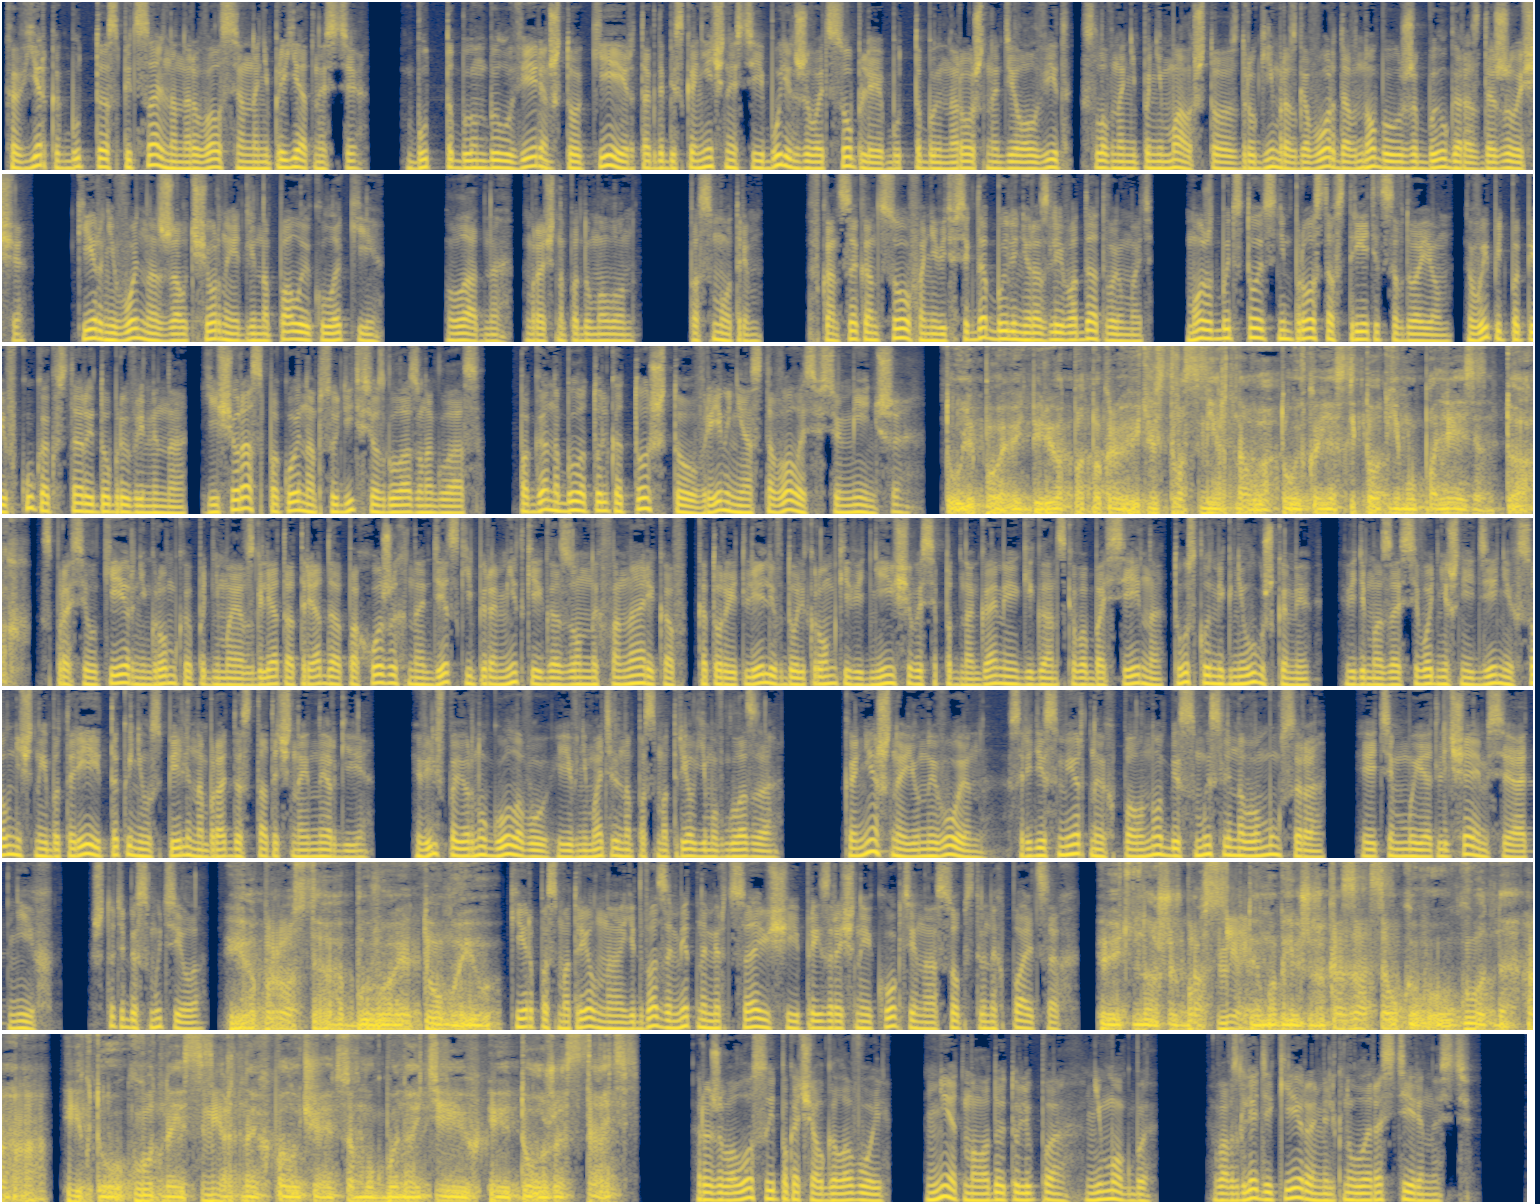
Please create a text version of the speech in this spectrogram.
Хавьер как будто специально нарывался на неприятности. Будто бы он был уверен, что Кейр так до бесконечности и будет жевать сопли, будто бы нарочно делал вид, словно не понимал, что с другим разговор давно бы уже был гораздо жестче. Кейр невольно сжал черные длиннопалые кулаки. «Ладно», — мрачно подумал он, — «посмотрим. В конце концов, они ведь всегда были не разлей вода, твою мать. Может быть, стоит с ним просто встретиться вдвоем, выпить по пивку, как в старые добрые времена, еще раз спокойно обсудить все с глазу на глаз. Погано было только то, что времени оставалось все меньше. Тулипа ведь берет под покровительство смертного, только если тот ему полезен, так? — спросил Кейр, негромко поднимая взгляд от ряда похожих на детские пирамидки газонных фонариков, которые тлели вдоль кромки виднеющегося под ногами гигантского бассейна тусклыми гнилушками. Видимо, за сегодняшний день их солнечные батареи так и не успели набрать достаточно энергии. Вильф повернул голову и внимательно посмотрел ему в глаза. «Конечно, юный воин, среди смертных полно бессмысленного мусора, Этим мы и отличаемся от них. Что тебя смутило? «Я просто, бывает, думаю...» Кир посмотрел на едва заметно мерцающие призрачные когти на собственных пальцах. «Ведь наши браслеты могли же оказаться у кого угодно, ага. И кто угодно из смертных, получается, мог бы найти их и тоже стать...» Рыжеволосый покачал головой. «Нет, молодой тулипа, не мог бы. Во взгляде Кейра мелькнула растерянность.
